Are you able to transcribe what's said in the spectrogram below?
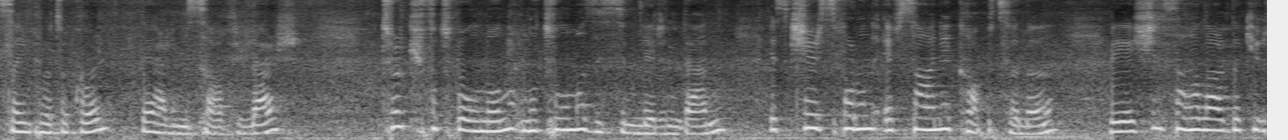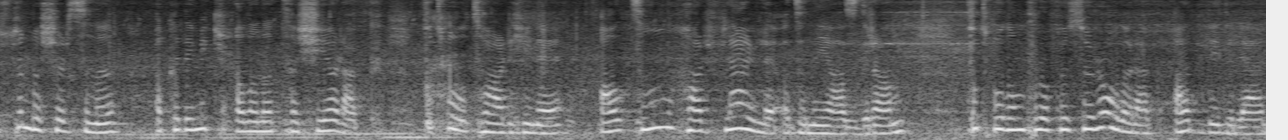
Sayın Protokol, değerli misafirler, Türk futbolunun unutulmaz isimlerinden Eskişehir Spor'un efsane kaptanı ve yeşil sahalardaki üstün başarısını akademik alana taşıyarak futbol tarihine altın harflerle adını yazdıran, futbolun profesörü olarak adledilen,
